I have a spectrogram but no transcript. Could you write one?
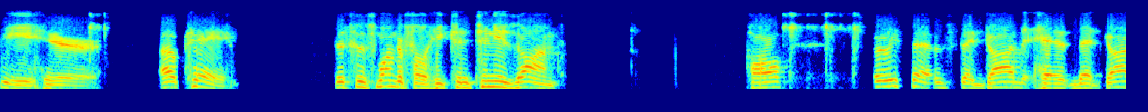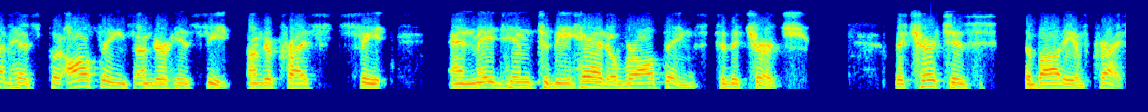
see here. Okay, this is wonderful. He continues on. Paul clearly says that God has that God has put all things under his feet, under Christ's feet, and made him to be head over all things to the church. The church is the body of Christ.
